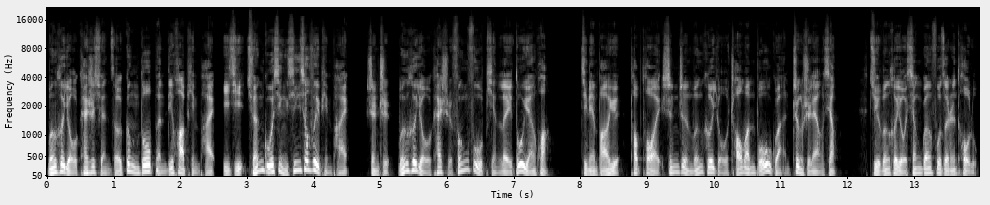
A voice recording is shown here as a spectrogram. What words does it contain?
文和友开始选择更多本地化品牌以及全国性新消费品牌，甚至文和友开始丰富品类多元化。今年八月，Top Toy 深圳文和友潮玩博物馆正式亮相。据文和友相关负责人透露。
